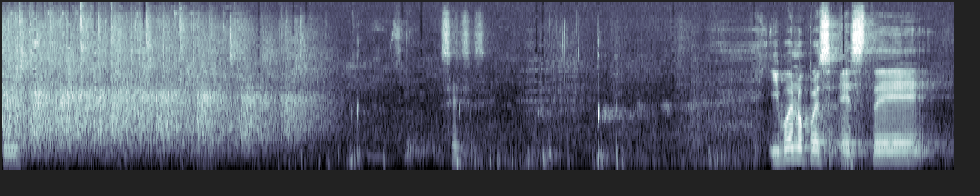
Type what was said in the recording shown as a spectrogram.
Sí. Sí, sí, sí. Y bueno, pues este,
